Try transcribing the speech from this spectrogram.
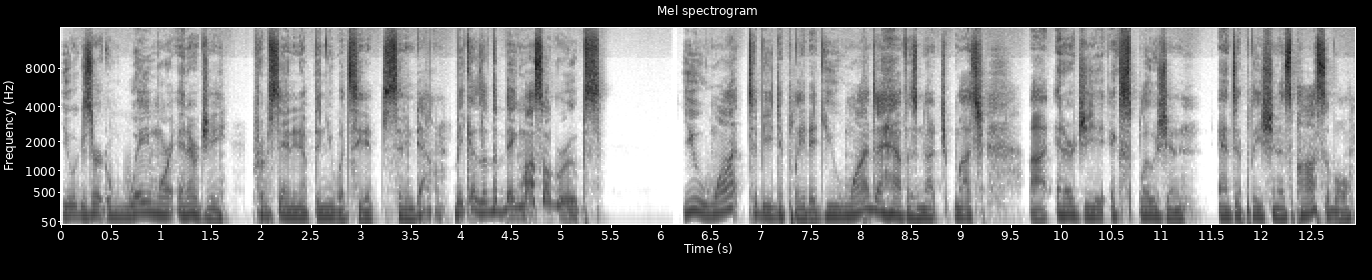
You exert way more energy from standing up than you would seated sitting down because of the big muscle groups. You want to be depleted. You want to have as much, much uh, energy explosion and depletion as possible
